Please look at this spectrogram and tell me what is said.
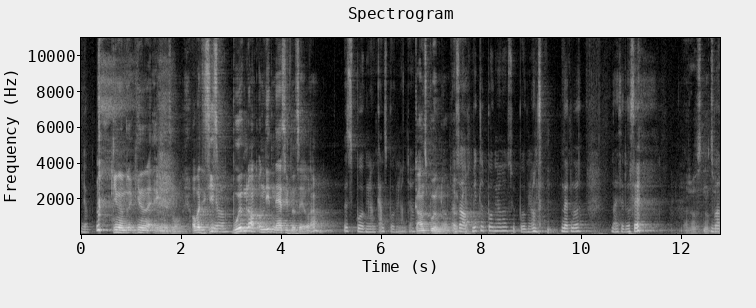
Ja. Können, können ein eigenes machen. Aber das ist ja. Burgenland und nicht Neusiedlersee, oder? Das ist Burgenland, ganz Burgenland, ja. Ganz Burgenland, also okay. Also auch Mittelburgenland und Südburgenland. Nicht nur Neusiedlersee. Du hast noch, zwei,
